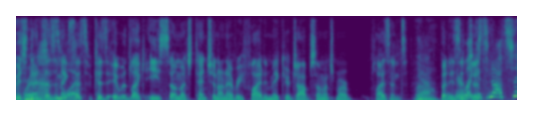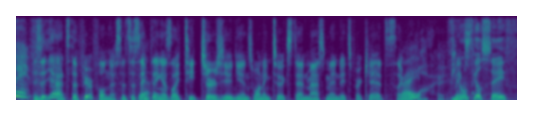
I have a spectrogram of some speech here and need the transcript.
Which Right. that doesn't make What- sense because it would like ease so much tension on every flight and make your job so much more pleasant. Yeah. But is it like, just- it's not safe. Is it? Yeah, it's the fearfulness. It's the same Yeah. thing as like teachers unions wanting to extend mask mandates for kids. It's like Right. why? It If you don't feel safe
